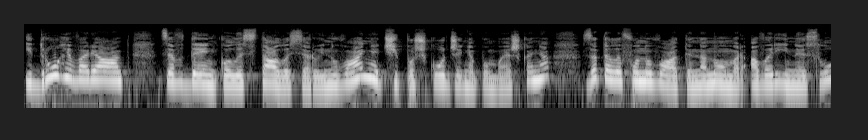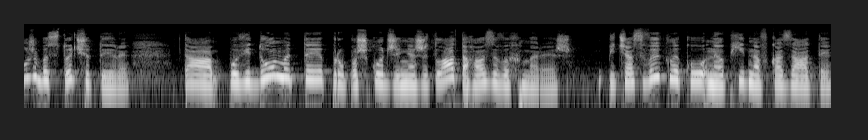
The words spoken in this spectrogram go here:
І другий варіант це в день, коли сталося руйнування чи пошкодження помешкання, зателефонувати на номер аварійної служби 104 та повідомити про пошкодження житла та газових мереж. Під час виклику необхідно вказати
